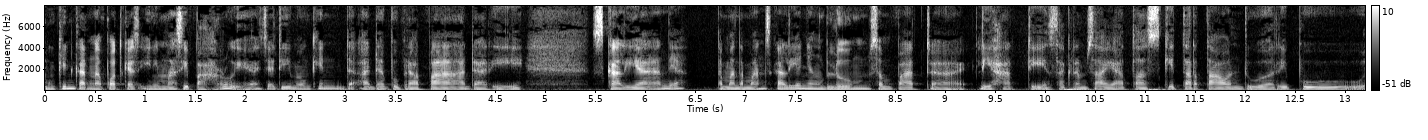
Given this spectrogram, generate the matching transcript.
mungkin karena podcast ini masih paru ya, jadi mungkin ada beberapa dari sekalian ya teman-teman sekalian yang belum sempat uh, lihat di Instagram saya atau sekitar tahun 2018-2019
